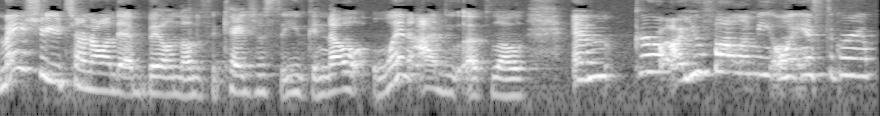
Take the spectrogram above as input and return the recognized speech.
make sure you turn on that bell notification so you can know when I do upload. And girl are you following me on Instagram?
